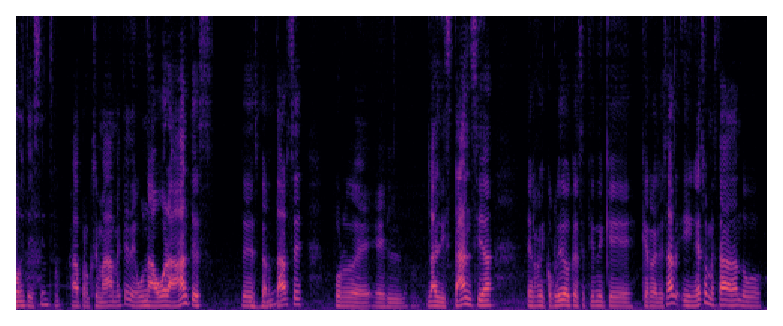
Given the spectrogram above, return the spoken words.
aproximadamente de una hora antes de despertarse por eh, el- la distancia, el recorrido que se tiene que, que realizar. Y en eso me estaba dando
